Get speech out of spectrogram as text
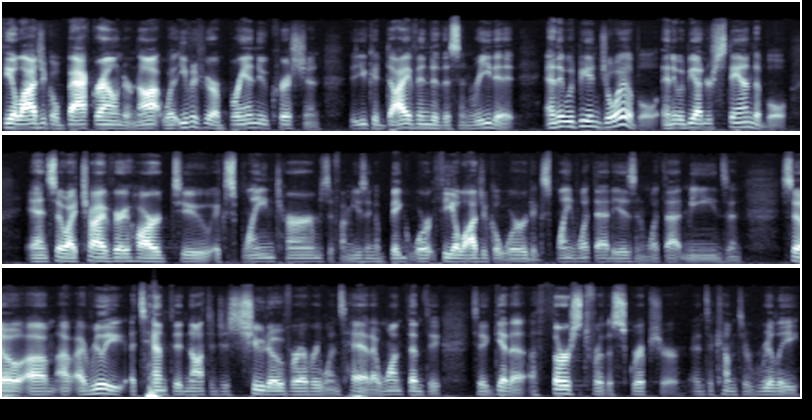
theological background or not, even if you're a brand new Christian, that you could dive into this and read it, and it would be enjoyable and it would be understandable. And so I try very hard to explain terms. If I'm using a big word, theological word, explain what that is and what that means. And so um, I, I, really attempted not to just shoot over everyone's head. I want them to, to get a, a thirst for the scripture and to come to really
